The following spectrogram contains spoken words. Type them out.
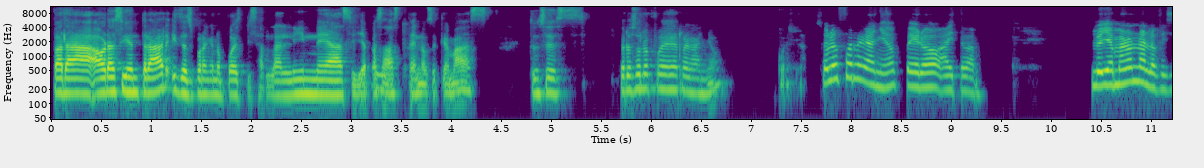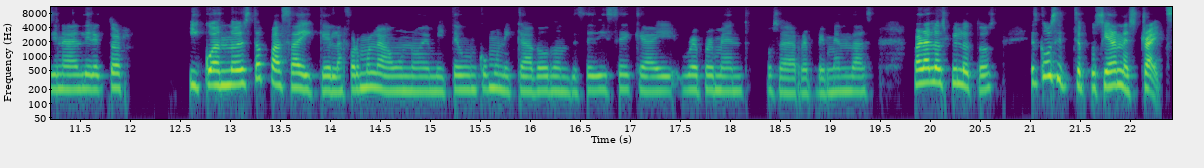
Para ahora sí entrar y se supone que no puedes pisar la línea si ya pasaste, no sé qué más. Entonces, pero solo fue regaño. Solo fue regaño, pero ahí te va. Lo llamaron a la oficina del director y cuando esto pasa y que la Fórmula 1 emite un comunicado donde se dice que hay reprimand, o sea, reprimendas para los pilotos, es como si se pusieran strikes,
